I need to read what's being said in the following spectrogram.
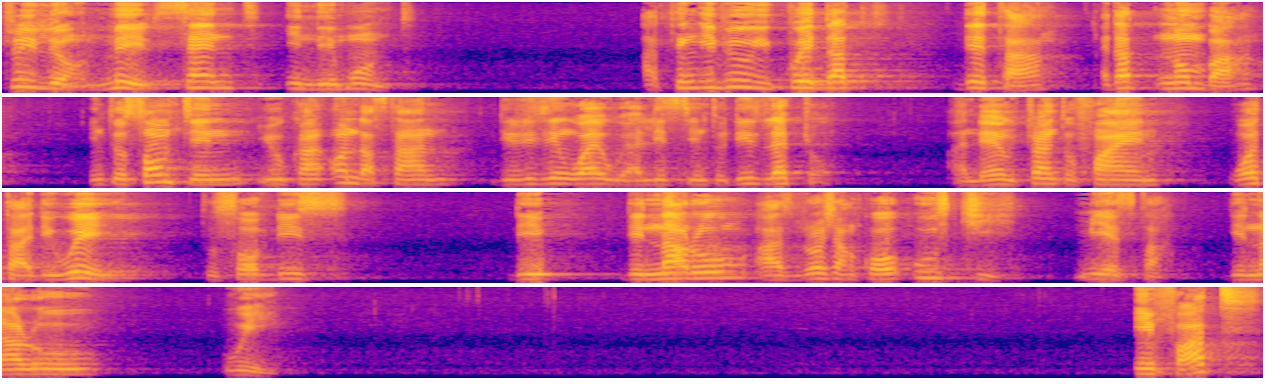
trillion mail sent in a month. I think if you equate that data, that number, into something, you can understand the reason why we are listening to this lecture. And then trying to find what are the way to solve this, the, the narrow, as Russian call, uski miesta, the narrow way. In fact,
